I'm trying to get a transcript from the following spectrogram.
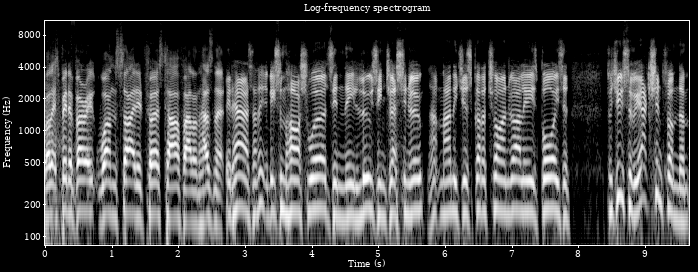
Well, it's been a very one-sided first half, Alan, hasn't it? It has. I think there'll be some harsh words in the losing dressing room. That manager's got to try and rally his boys and produce a reaction from them.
